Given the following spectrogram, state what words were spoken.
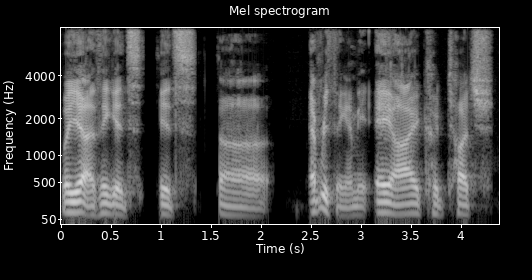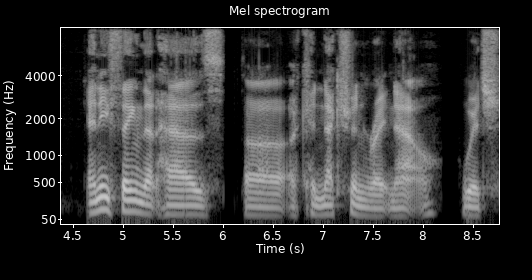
Well, yeah, I think it's it's uh, everything. I mean, AI could touch anything that has uh, a connection right now, which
